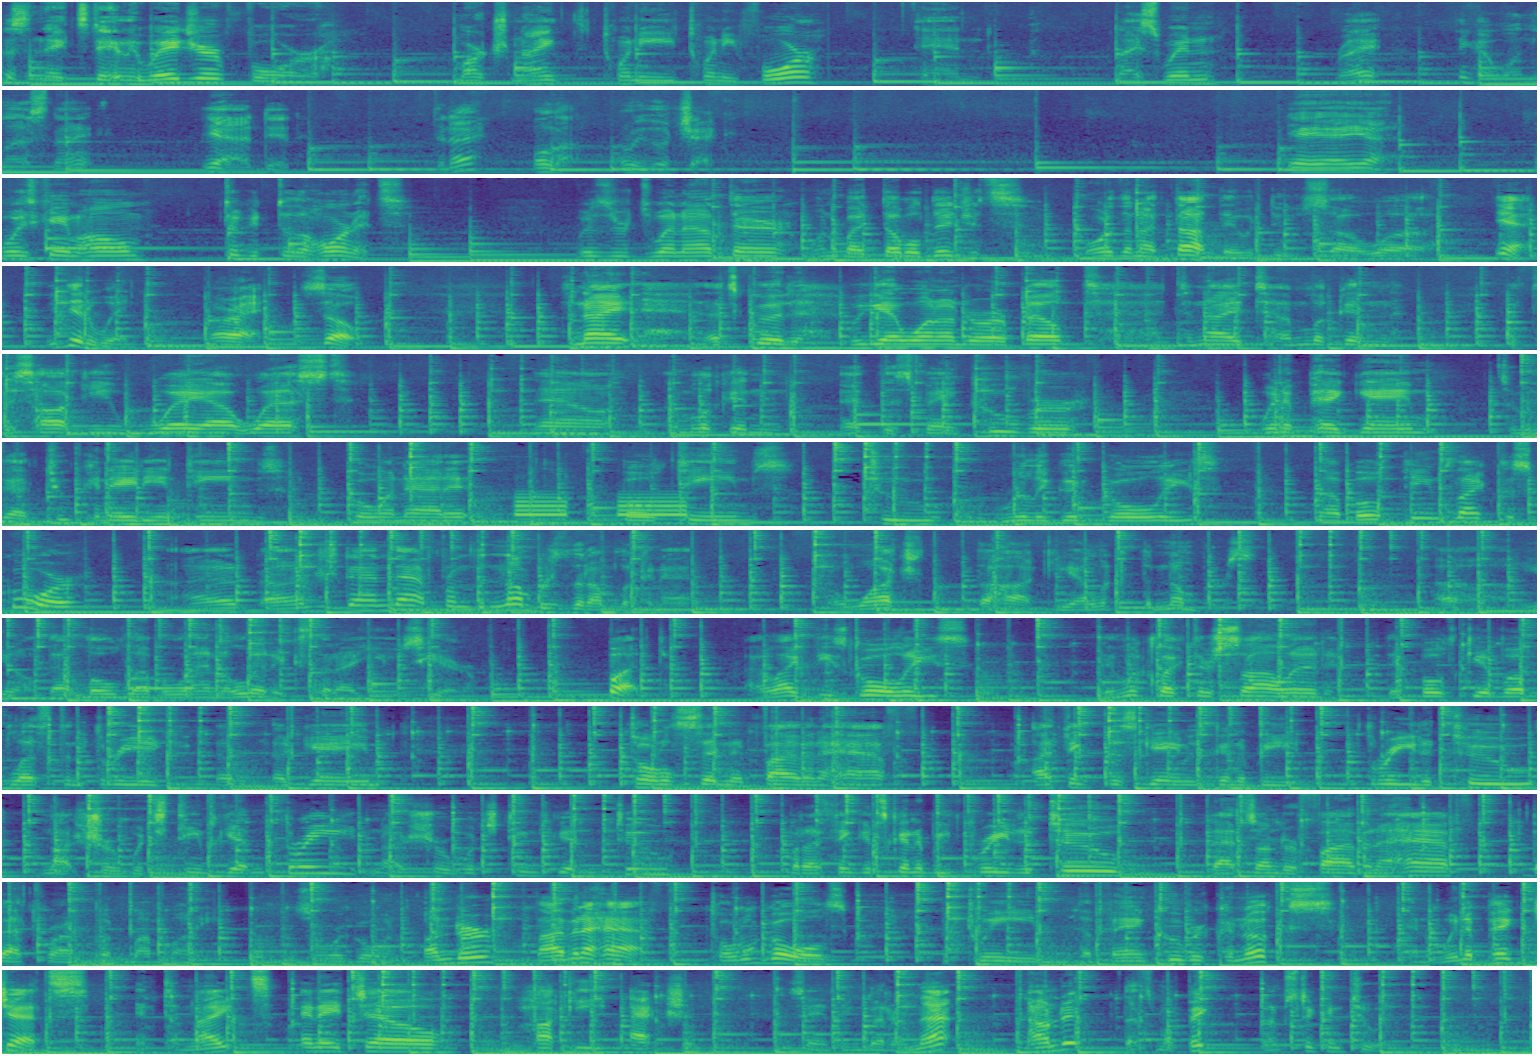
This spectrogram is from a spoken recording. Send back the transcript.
This is Nate's Daily Wager for March 9th, 2024. And nice win, right? I think I won last night. Yeah, I did. Did I? Hold on. Let me go check. Yeah, yeah, yeah. Boys came home, took it to the Hornets. Wizards went out there, won by double digits. More than I thought they would do. So, uh, yeah, we did win. All right. So, tonight, that's good. We get one under our belt tonight. I'm looking at this hockey way out west. Now, I'm looking at this Vancouver Winnipeg game. So we got two Canadian teams going at it. Both teams, two really good goalies. Now, both teams like to score. I, I understand that from the numbers that I'm looking at. I watch the hockey, I look at the numbers. Uh, you know, that low level analytics like these goalies They look like they're solid. They both give up less than three a, a, game. Total sitting at five and a half. I think this game is going to be three to two. Not sure which team's getting three. Not sure which team's getting two. But I think it's going to be three to two. That's under five and a half. That's where I'm putting my money. So we're going under five and a half total goals between the Vancouver Canucks and Winnipeg Jets in tonight's NHL hockey action. Say anything better than that? Pound it. That's my pick. I'm sticking to it.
